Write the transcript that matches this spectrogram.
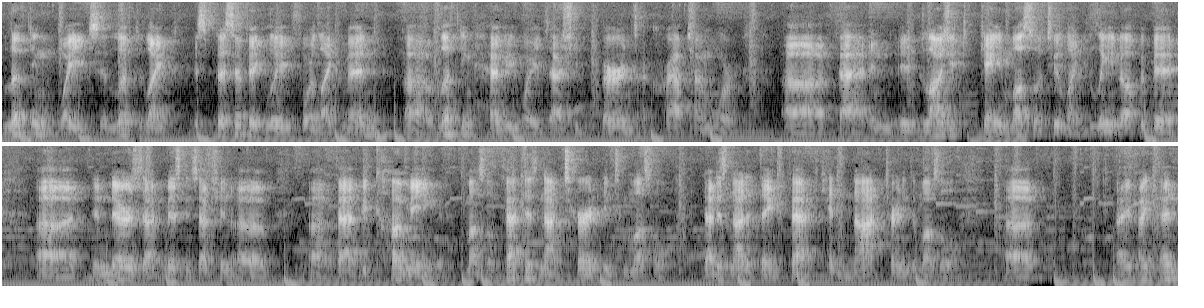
lifting weights and lift like specifically for like men uh, lifting heavy weights actually burns a crap ton more uh, fat and it allows you to gain muscle too like lean up a bit uh, and there's that misconception of uh, fat becoming muscle fat does not turn into muscle that is not a thing fat cannot turn into muscle uh, I, I, I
